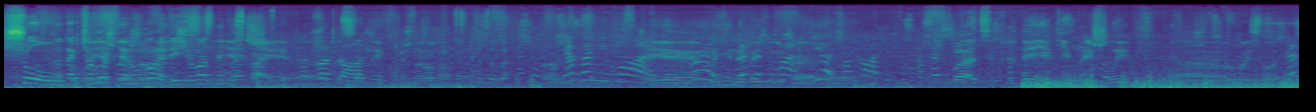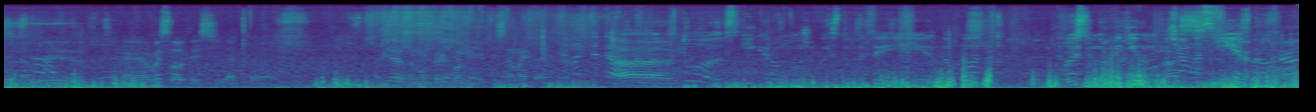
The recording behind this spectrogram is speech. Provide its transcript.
шоу. Ну так чого ж ви говорите, що вас не пускають? Представник міжнародного комітету захисту прав Я понимаю. І мені не байдуже, где адвокаты? Ну, цих людей, які прийшли е, висловитись, е, висловитись як, е, так скажемо, переконані якісь на Майдані. Давайте А- так. Хто спікером може виступити і докладно? Давайте ми приділимо. Хоча в нас є програма,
